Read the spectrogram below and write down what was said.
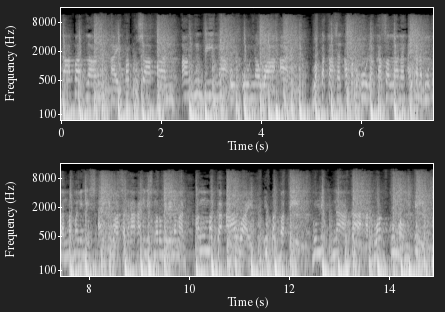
Dapat lang ay pag-usapan ang hindi nauunawaan. Huwag takasan ang pagkukulang, kasalanan ay panagutan, magmalinis ay iwasan, nakakainis, marumili naman ang magkaaway, ipagbati, gumit na ka at huwag kumampi.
